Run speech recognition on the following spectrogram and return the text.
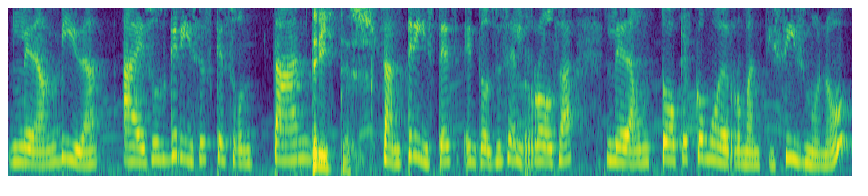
le dan vida a esos grises que son tan Tristes. tan tristes, entonces el rosa le da un toque como de romanticismo, ¿no?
